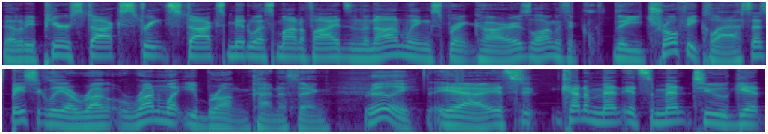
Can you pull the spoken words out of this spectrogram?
That'll be pure stocks, street stocks, Midwest modifieds, and the non-wing sprint cars, along with the, the trophy class. That's basically a run, run what you brung kind of thing. Really? Yeah, it's kind of meant. It's meant to get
